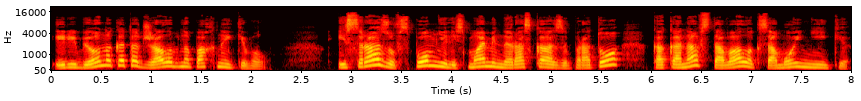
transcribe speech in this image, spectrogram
И ребенок этот жалобно похныкивал. И сразу вспомнились мамины рассказы про то, как она вставала к самой Нике,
